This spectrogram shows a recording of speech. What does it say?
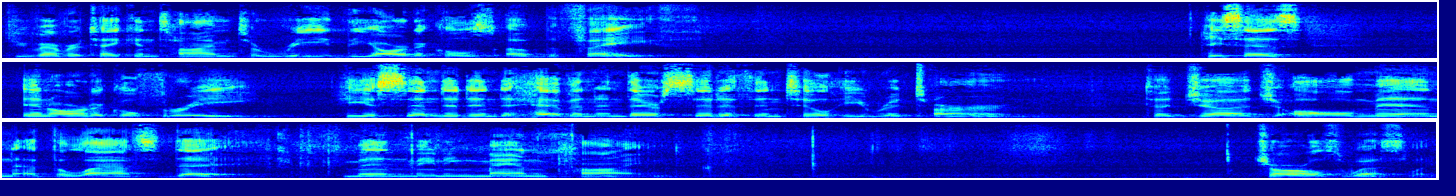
If you've ever taken time to read the articles of the faith, he says in Article 3 He ascended into heaven and there sitteth until he return to judge all men at the last day. Men meaning mankind. Charles Wesley,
